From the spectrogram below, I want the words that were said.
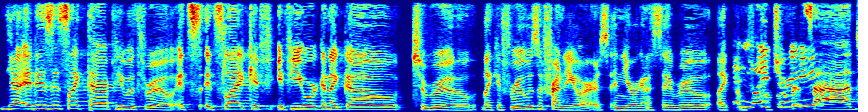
yeah, it is. It's like therapy with Ru. It's it's like if if you were gonna go to Ru, like if Ru was a friend of yours and you were gonna say, Ru, like I'm a little bit sad.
